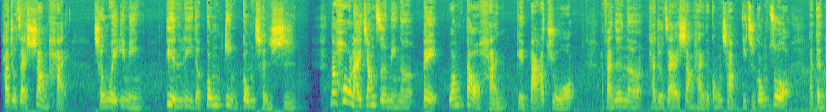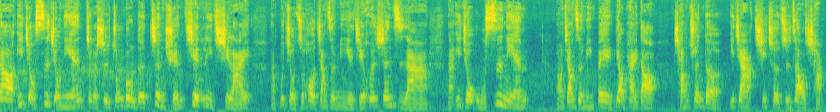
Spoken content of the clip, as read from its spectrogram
他就在上海成为一名电力的供应工程师。那后来江泽民呢被汪道涵给拔擢，反正呢他就在上海的工厂一直工作。啊等到一九四九年，这个是中共的政权建立起来。啊不久之后，江泽民也结婚生子啊。那一九五四年，然后江泽民被调派到长春的一家汽车制造厂，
